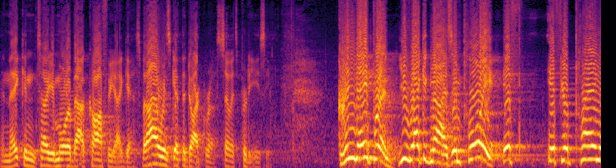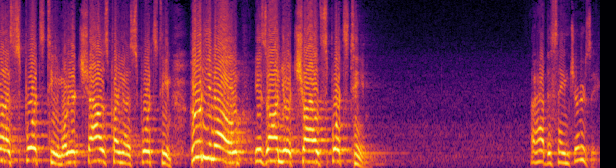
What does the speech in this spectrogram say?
And they can tell you more about coffee, I guess. But I always get the dark roast, so it's pretty easy. Green apron, you recognize, employee. If, if you're playing on a sports team or your child is playing on a sports team, who do you know is on your child's sports team? I have the same jersey.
